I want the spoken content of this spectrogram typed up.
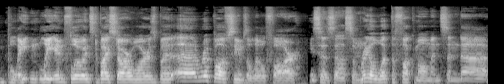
blatantly influenced by Star Wars, but uh rip-off seems a little far. He says uh, some real what the fuck moments and uh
